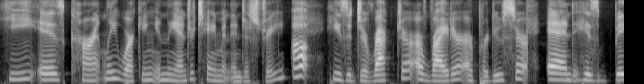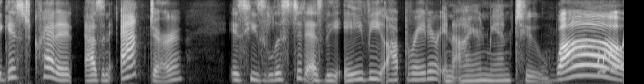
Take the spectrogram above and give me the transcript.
He is currently working in the entertainment industry. Oh. He's a director, a writer, a producer, and his biggest credit as an actor is he's listed as the AV operator in Iron Man 2. Wow.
